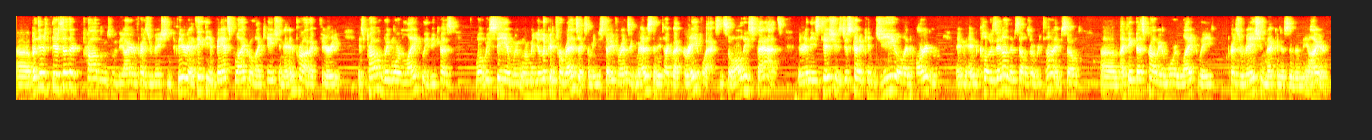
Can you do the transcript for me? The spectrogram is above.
uh, but there's there's other problems with the iron preservation theory. I think the advanced glycation end product theory is probably more likely because what we see when, when you look in forensics, I mean, you study forensic medicine, they talk about grave wax, and so all these fats that are in these tissues just kind of congeal and harden and, and close in on themselves over time. So um, I think that's probably a more likely preservation mechanism than the iron.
